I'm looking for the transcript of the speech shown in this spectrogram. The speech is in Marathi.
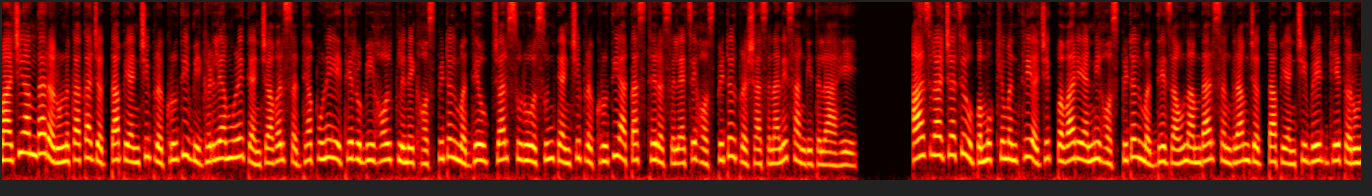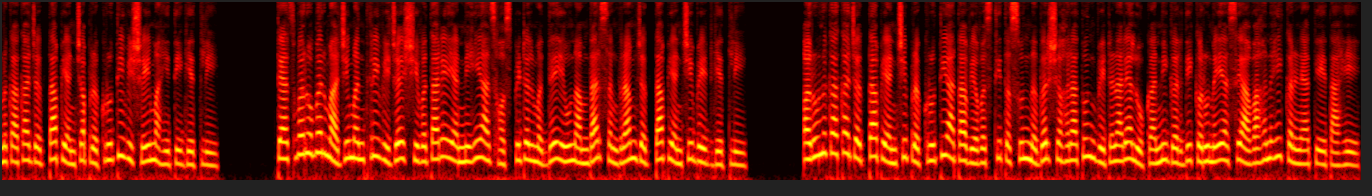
माजी आमदार अरुणकाका जगताप यांची प्रकृती बिघडल्यामुळे त्यांच्यावर सध्या पुणे येथे रुबी हॉल क्लिनिक हॉस्पिटलमध्ये उपचार सुरू असून त्यांची प्रकृती आता स्थिर असल्याचे हॉस्पिटल प्रशासनाने सांगितलं आहे. आज राज्याचे उपमुख्यमंत्री अजित पवार यांनी हॉस्पिटलमध्ये जाऊन आमदार संग्राम जगताप यांची भेट घेत अरुणकाका जगताप यांच्या प्रकृतीविषयी माहिती घेतली. त्याचबरोबर माजी मंत्री विजय शिवतारे यांनीही आज हॉस्पिटलमध्ये येऊन आमदार संग्राम जगताप यांची भेट घेतली. अरुणकाका जगताप यांची प्रकृती आता व्यवस्थित असून नगर शहरातून भेटणाऱ्या लोकांनी गर्दी करू नये असे आवाहनही करण्यात येत आहे.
